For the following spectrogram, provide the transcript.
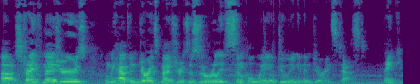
uh, strength measures and we have endurance measures. This is a really simple way of doing an endurance test. Thank you.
